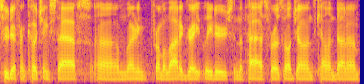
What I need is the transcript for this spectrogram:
two different coaching staffs, um, learning from a lot of great leaders in the past: Roosevelt Jones, Kellen Dunham,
